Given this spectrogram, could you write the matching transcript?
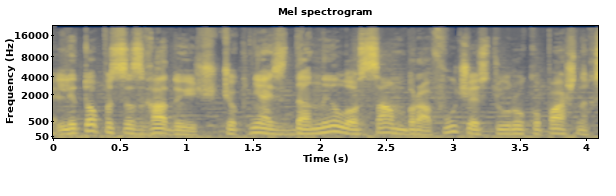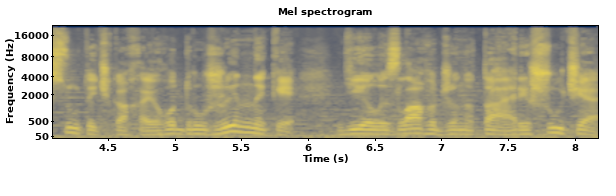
Літописи згадують, що князь Данило сам брав участь у рукопашних сутичках, а його дружинники діяли злагоджено та рішуче.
